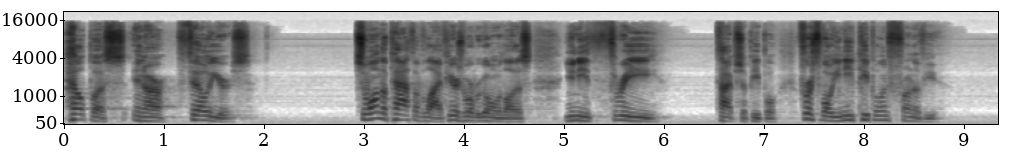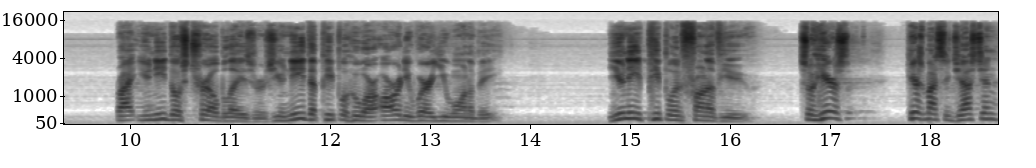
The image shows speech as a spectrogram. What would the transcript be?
help us in our failures. So, on the path of life, here's where we're going with all this. You need three types of people. First of all, you need people in front of you, right? You need those trailblazers. You need the people who are already where you want to be. You need people in front of you. So here's, here's my suggestion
